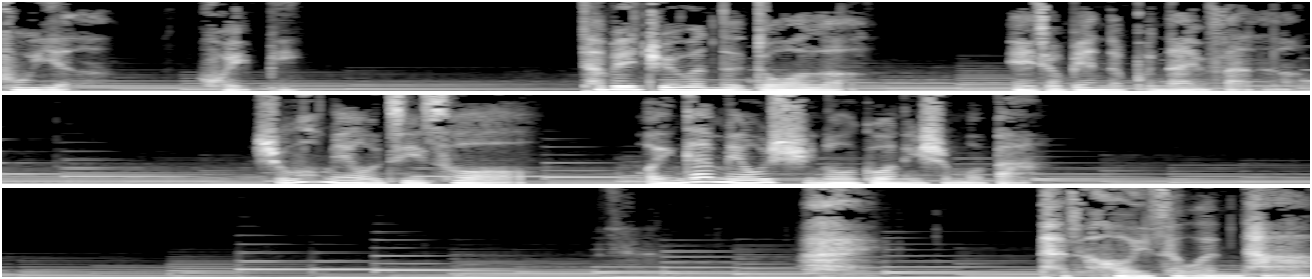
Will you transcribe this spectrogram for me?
敷衍，回避。他被追问的多了，也就变得不耐烦了。如果没有记错，我应该没有许诺过你什么吧？唉，他最后一次问他，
